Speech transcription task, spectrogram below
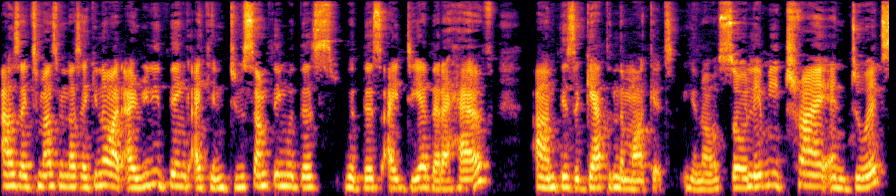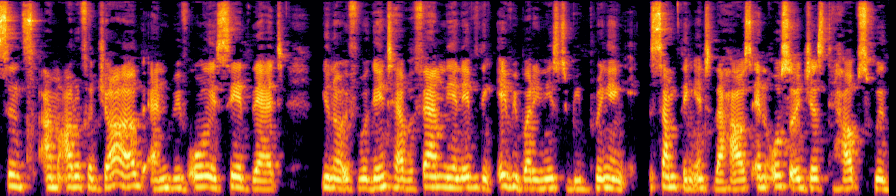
I was like to my husband, I was like, you know what? I really think I can do something with this with this idea that I have. Um, there's a gap in the market, you know. So let me try and do it since I'm out of a job, and we've always said that you know, if we're going to have a family and everything, everybody needs to be bringing something into the house. And also, it just helps with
